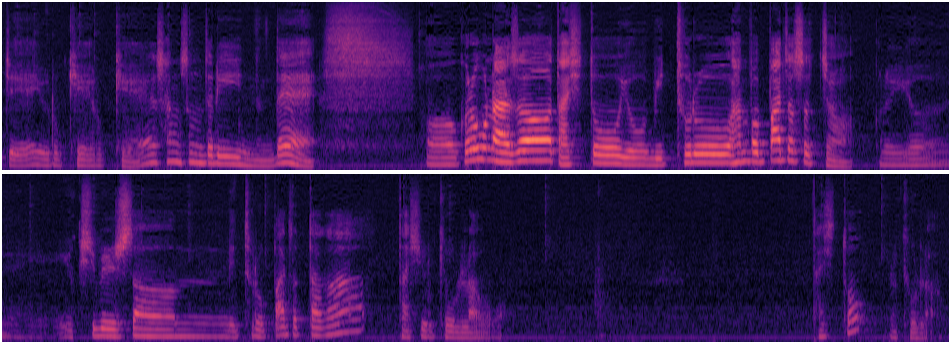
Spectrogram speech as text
이제 요렇게 요렇게 상승들이 있는데 어, 그러고 나서 다시 또 요 밑으로 한번 빠졌었죠. 그래요. 61선 밑으로 빠졌다가 다시 이렇게 올라오고 다시 또 이렇게 올라오고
